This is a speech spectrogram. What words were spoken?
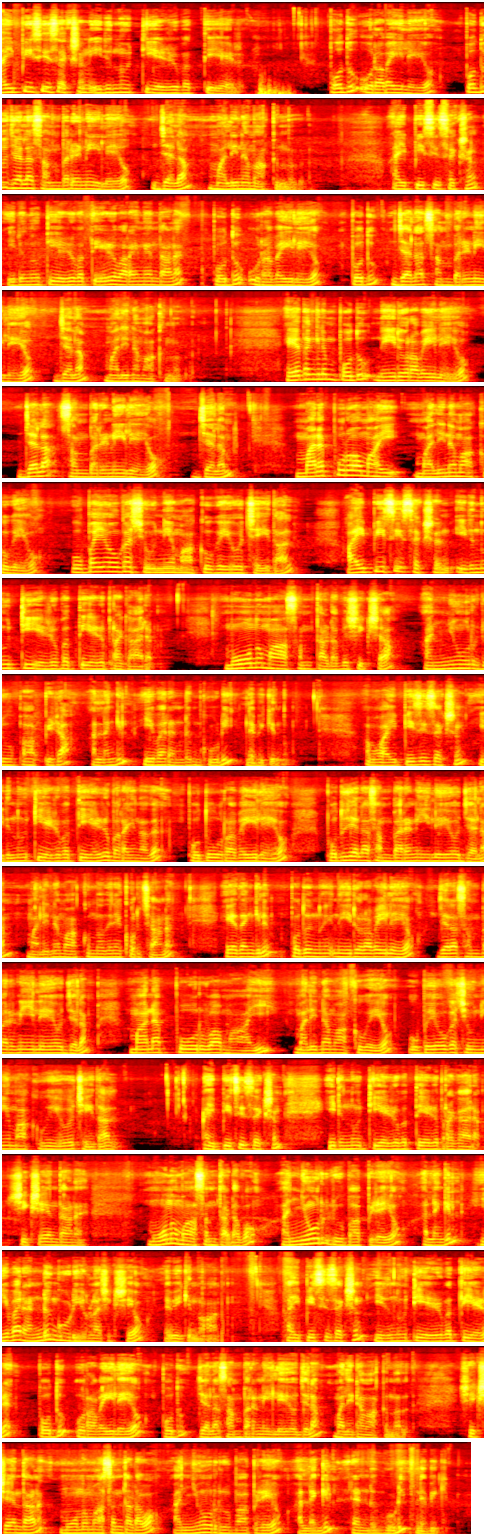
I P C section ഇരുന്നൂറ്റി എഴുപത്തിയേഴ് പൊതു ഉറവയിലെയോ പൊതുജല സംഭരണിയിലെയോ ജലം മലിനമാക്കുന്നത്. ഐ പി സി സെക്ഷൻ ഇരുന്നൂറ്റി എഴുപത്തിയേഴ് പറയുന്നത് എന്താണ്? പൊതു ഉറവയിലെയോ പൊതുജല സംഭരണിയിലെയോ ജലം മലിനമാക്കുന്നത്. ഏതെങ്കിലും പൊതു നീരുറവയിലെയോ ജല സംഭരണിയിലെയോ ജലം മനഃപൂർവമായി മലിനമാക്കുകയോ ഉപയോഗശൂന്യമാക്കുകയോ ചെയ്താൽ ഐ പി സി സെക്ഷൻ ഇരുന്നൂറ്റി എഴുപത്തിയേഴ് പ്രകാരം മൂന്ന് മാസം തടവ് ശിക്ഷ അഞ്ഞൂറ് രൂപ പിഴ അല്ലെങ്കിൽ ഇവ രണ്ടും കൂടി ലഭിക്കുന്നു. അപ്പോൾ ഐ പി സി സെക്ഷൻ ഇരുന്നൂറ്റി എഴുപത്തി ഏഴ് പറയുന്നത് പൊതു ഉറവയിലെയോ പൊതുജല സംഭരണിയിലെയോ ജലം മലിനമാക്കുന്നതിനെക്കുറിച്ചാണ് ഏതെങ്കിലും പൊതു നീരുറവയിലെയോ ജലസംഭരണിയിലെയോ ജലം മനഃപൂർവമായി മലിനമാക്കുകയോ ഉപയോഗശൂന്യമാക്കുകയോ ചെയ്താൽ ഐ പി സി സെക്ഷൻ ഇരുന്നൂറ്റി എഴുപത്തിയേഴ് പ്രകാരം ശിക്ഷ എന്താണ്? മൂന്ന് മാസം തടവോ അഞ്ഞൂറ് രൂപ പിഴയോ അല്ലെങ്കിൽ ഇവ രണ്ടും കൂടിയുള്ള ശിക്ഷയോ ലഭിക്കുന്നതാണ്. ഐ പി സി സെക്ഷൻ ഇരുന്നൂറ്റി എഴുപത്തിയേഴ് പൊതു ഉറവയിലെയോ പൊതു ജലസംഭരണിയിലെയോ ജലം മലിനമാക്കുന്നത്. ശിക്ഷ എന്താണ്? മൂന്ന് മാസം തടവോ അഞ്ഞൂറ് രൂപ പിഴയോ അല്ലെങ്കിൽ രണ്ടും കൂടി ലഭിക്കും.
